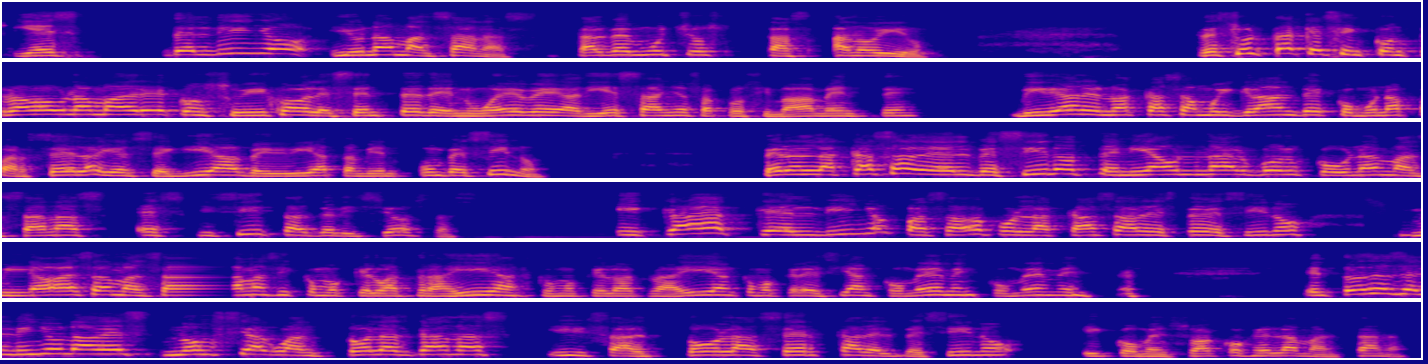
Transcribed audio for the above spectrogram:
Y es del niño y unas manzanas. Tal vez muchos las han oído. Resulta que se encontraba una madre con su hijo adolescente de 9 a 10 años aproximadamente Vivían en una casa muy grande como una parcela y enseguida vivía también un vecino. Pero en la casa del vecino tenía un árbol con unas manzanas exquisitas, deliciosas. Y cada que el niño pasaba por la casa de este vecino, miraba esas manzanas y como que lo atraían, como que lo atraían, como que le decían, comemen, comemen. Entonces el niño una vez no se aguantó las ganas y saltó la cerca del vecino y comenzó a coger las manzanas.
